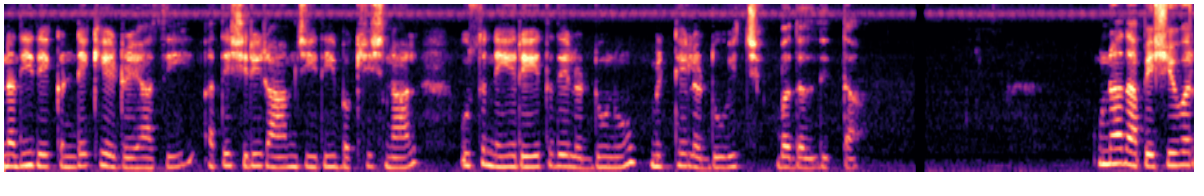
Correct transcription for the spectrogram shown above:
ਨਦੀ ਦੇ ਕੰਢੇ ਖੇਡ ਰਿਹਾ ਸੀ ਅਤੇ ਸ਼੍ਰੀ ਰਾਮ ਜੀ ਦੀ ਬਖਸ਼ਿਸ਼ ਨਾਲ ਉਸ ਨੇ ਰੇਤ ਦੇ ਲੱਡੂ ਨੂੰ ਮਿੱਠੇ ਲੱਡੂ ਵਿੱਚ ਬਦਲ ਦਿੱਤਾ। ਉਹਨਾਂ ਦਾ ਪੇਸ਼ੇਵਰ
